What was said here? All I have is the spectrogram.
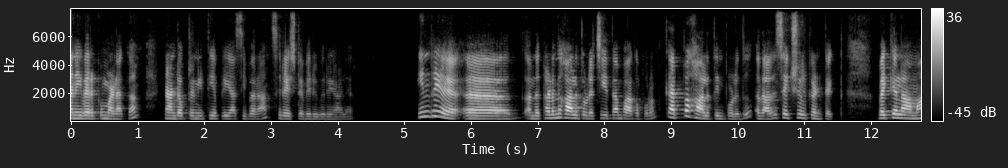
அனைவருக்கும் வணக்கம். நான் டாக்டர் நித்யபிரியா சிவராம் சிரேஷ்ட விரிவுரையாளர். இன்றைய அந்த கடந்த கால தொடர்ச்சியை தான் பார்க்க போறோம். கற்ப காலத்தின் பொழுது அதாவது செக்ஷுவல் கண்டெக்ட் வைக்கலாமா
